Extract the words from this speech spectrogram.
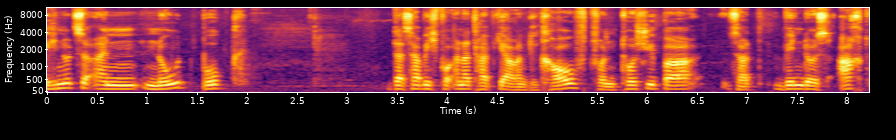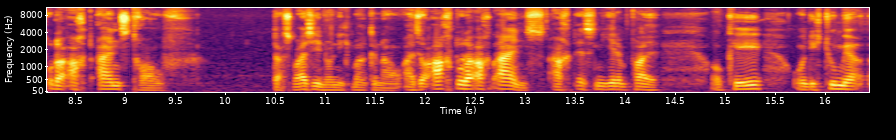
ich nutze ein Notebook, das habe ich vor anderthalb Jahren gekauft von Toshiba. Es hat Windows 8 oder 8.1 drauf. Das weiß ich noch nicht mal genau. Also 8 oder 8.1. 8 ist in jedem Fall okay. Und ich tue mir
